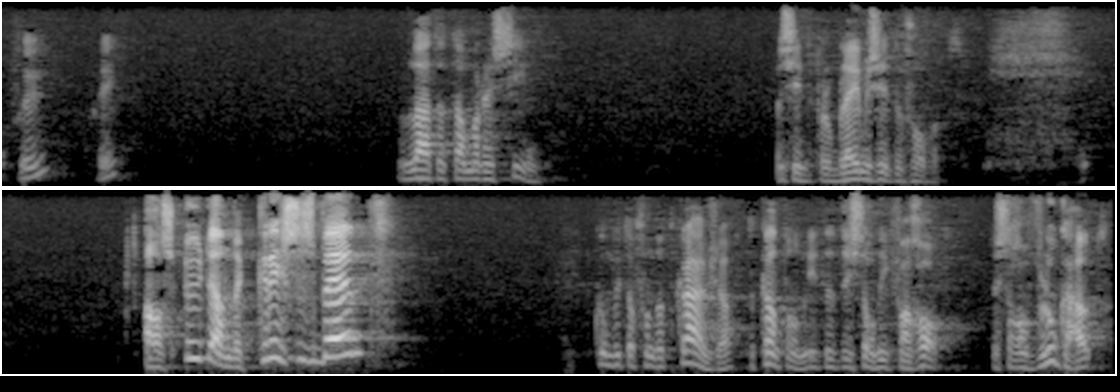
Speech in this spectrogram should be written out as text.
Of u, of ik. Laat het dan maar eens zien. Als je in de problemen zit bijvoorbeeld. Als u dan de Christus bent, kom je toch van dat kruis af? Dat kan toch niet? Dat is toch niet van God? Dat is toch een vloekhout?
